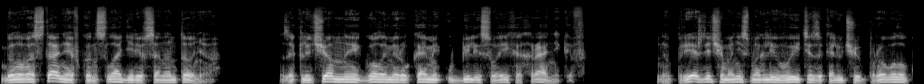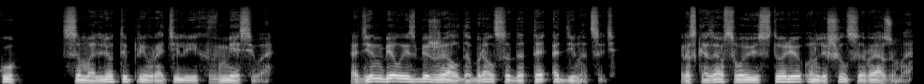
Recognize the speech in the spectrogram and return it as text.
«Было восстание в концлагере в Сан-Антонио. Заключенные голыми руками убили своих охранников. Но прежде чем они смогли выйти за колючую проволоку, самолеты превратили их в месиво. Один белый сбежал, добрался до Т-11. Рассказав свою историю, он лишился разума.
